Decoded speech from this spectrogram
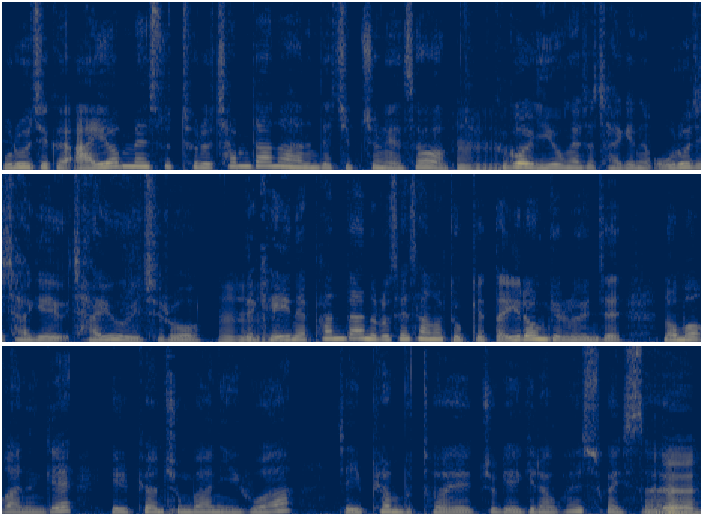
오로지 그 아이언맨 수트를 첨단화하는 데 집중해서 음. 그걸 이용해서 자기는 오로지 자기의 자유 의지로 음. 내 개인의 판단으로 세상을 돕겠다 이런 길로 이제 넘어가는 게 1편 중반 이후와 이제 2편부터의 쭉 얘기라고 할 수가 있어요. 네.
